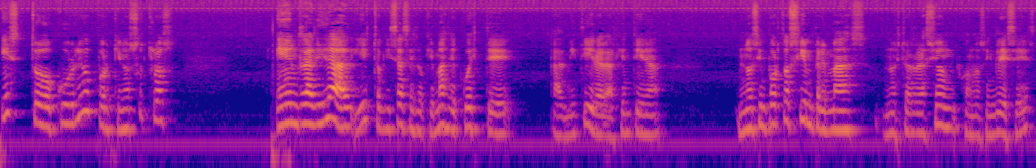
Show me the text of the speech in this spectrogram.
Esto ocurrió porque nosotros en realidad, y esto quizás es lo que más le cueste admitir a la Argentina, nos importó siempre más nuestra relación con los ingleses,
